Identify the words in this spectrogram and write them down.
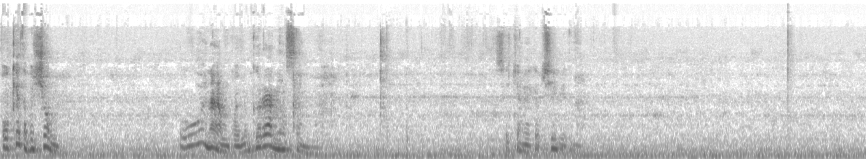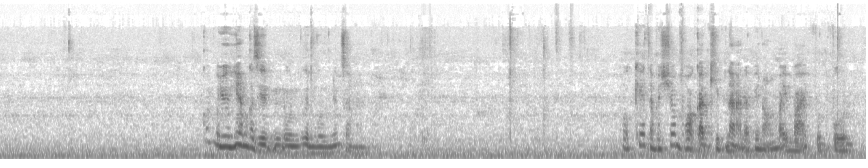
โอเคท่านผู้ชม โอ้น้ำข่อยมันก็รั่นลงสั่งว่ะ เสียใจกับชีวิตนะก็มาอยู่เฮี้ยมก็สิหนุนเพื่อนหนุนยังสั่งนั้นโอเคท่านผู้ชมพอกันคลิปหน้าแล้วพี่น้องบายบายปูนปูนๆ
